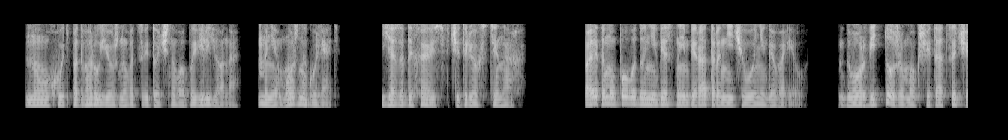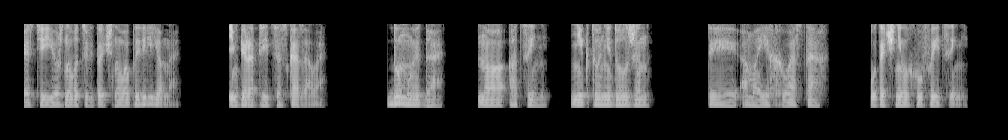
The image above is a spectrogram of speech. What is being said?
«Ну, хоть по двору Южного цветочного павильона. Мне можно гулять?» Я задыхаюсь в четырех стенах. По этому поводу Небесный Император ничего не говорил. Двор ведь тоже мог считаться частью Южного цветочного павильона. Императрица сказала. «Думаю, да. Но, оцень, никто не должен...» «Ты о моих хвостах», — уточнил Хуфэй Цинь.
